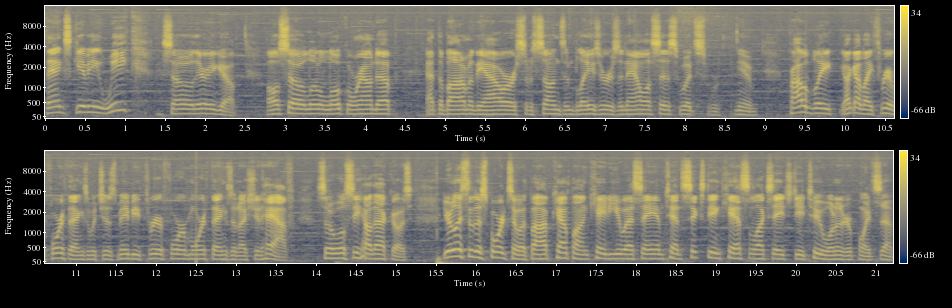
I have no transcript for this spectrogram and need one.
Thanksgiving week. So there you go. Also, a little local roundup at the bottom of the hour, some Suns and Blazers analysis, which, you know, probably I got like three or four things, which is maybe three or four more things than I should have. So we'll see how that goes. You're listening to Sports with Bob Kemp on KDUS AM 1060 and KSLX HD2 100.7.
